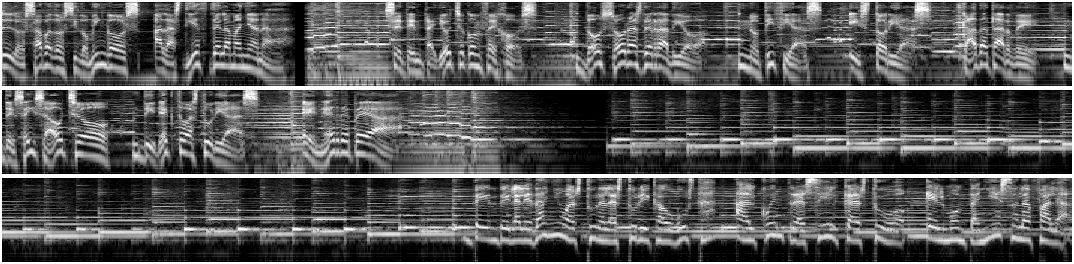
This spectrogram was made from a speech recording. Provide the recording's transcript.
Los sábados y domingos a las 10 de la mañana. 78 consejos. Dos horas de radio. Noticias. Historias. Cada tarde. De 6 a 8. Directo a Asturias. En RPA. Desde el aledaño Astura la Astúrica Augusta Alcuentras el Castúo, el Montañés o la Fala.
